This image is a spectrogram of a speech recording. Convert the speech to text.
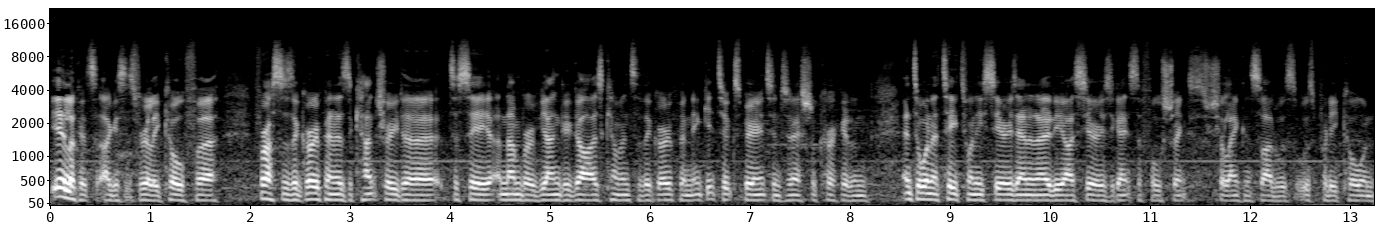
Yeah, look, it's, I guess it's really cool for, for us as a group and as a country to, to see a number of younger guys come into the group and, and get to experience international cricket and, and to win a T20 series and an ODI series against a full strength Sri Lankan side was, was pretty cool and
